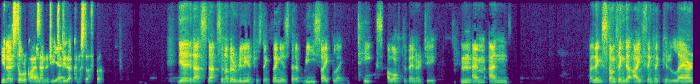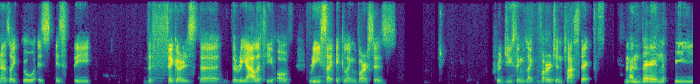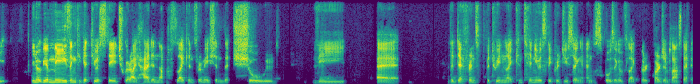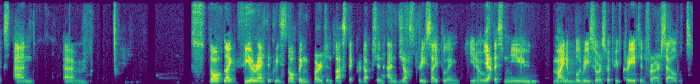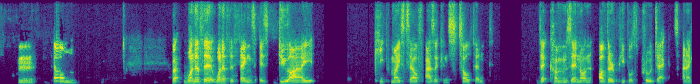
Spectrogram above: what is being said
you know, still requires energy yeah. to do that kind of stuff, but yeah that's that's another really interesting thing is that recycling takes a lot of energy Mm. Um, and I think something that I think I can learn as I go is is the the figures, the the reality of recycling versus producing like virgin plastics. Mm-hmm. And then the you know, it'd be amazing to get to a stage where I had enough like information that showed the uh, the difference between like continuously producing and disposing of like virgin plastics and um stop like theoretically stopping virgin plastic production and just recycling you know yeah. this new mineable resource which we've created for ourselves mm. um but one of the one of the things is do i keep myself as a consultant that comes in on other people's projects and i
